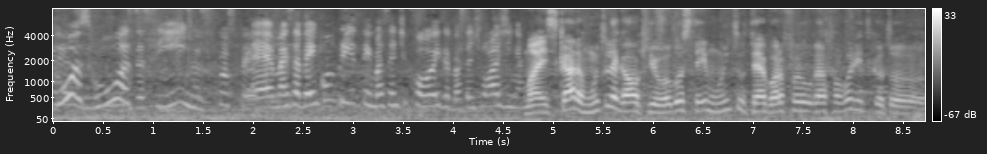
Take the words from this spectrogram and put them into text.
duas ruas assim. É, mas é bem comprido, tem bastante coisa, bastante lojinha. Mas, cara, muito legal aqui. Eu gostei muito. Até agora foi o lugar favorito que eu tô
